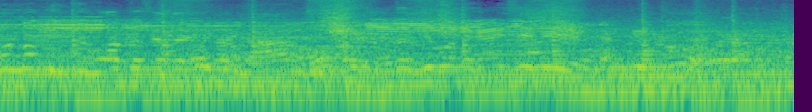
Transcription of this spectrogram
বল দুইটা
